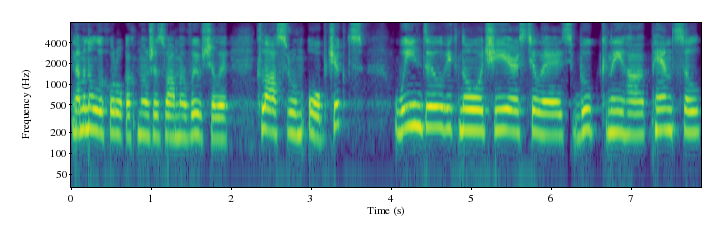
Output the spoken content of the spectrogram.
На минулих уроках ми вже з вами вивчили Classroom Objects, Window, вікно, chair, стілець, book, книга, pencil,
